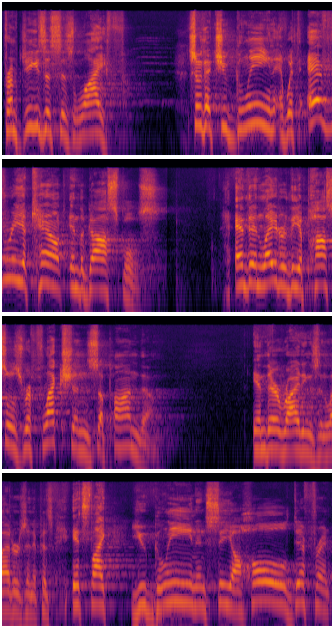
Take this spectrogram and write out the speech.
from Jesus' life so that you glean with every account in the Gospels. And then later, the apostles' reflections upon them in their writings and letters and epistles. It's like you glean and see a whole different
